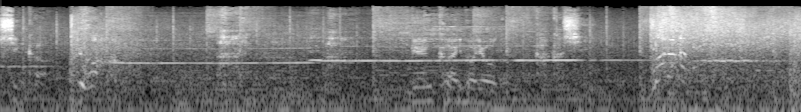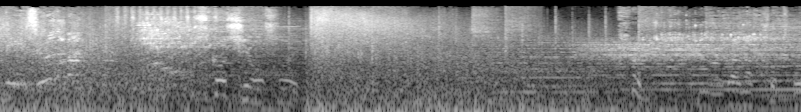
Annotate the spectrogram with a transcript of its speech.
影分身か限界のようだ。カカシまだだ水の玉少し遅い。無駄なことを。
